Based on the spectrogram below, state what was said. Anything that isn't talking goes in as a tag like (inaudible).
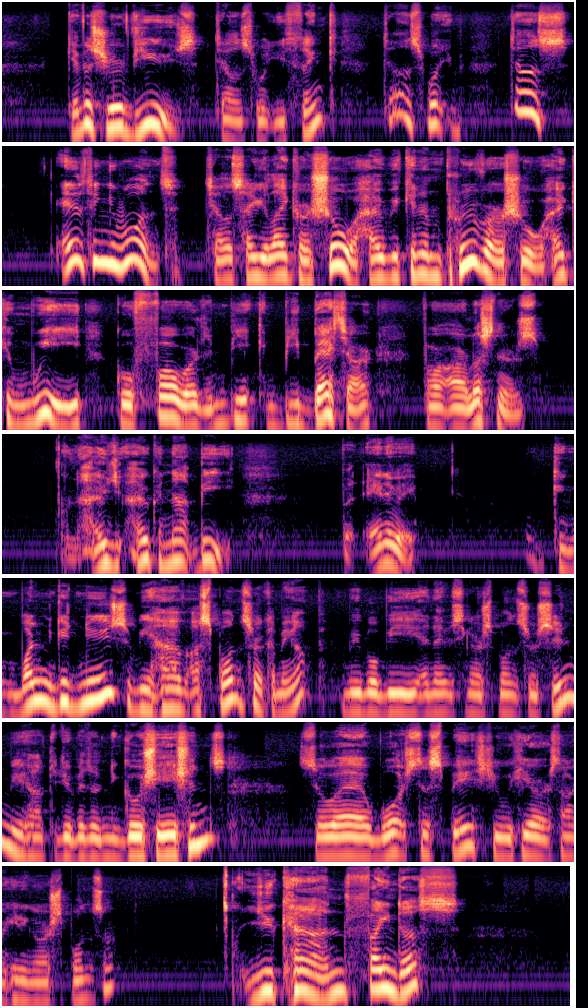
Give us your views. Tell us what you think. Tell us what you, tell us anything you want. Tell us how you like our show, how we can improve our show, how can we go forward and be, be better for our listeners. And how, how can that be? But anyway, one good news we have a sponsor coming up. We will be announcing our sponsor soon. We have to do a bit of negotiations. So uh, watch the space. You'll hear start hearing our sponsor. You can find us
